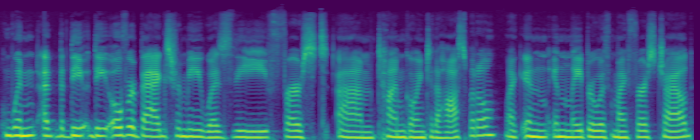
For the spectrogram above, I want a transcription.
When uh, the the over bags for me was the first um, time going to the hospital, like in in labor with my first child.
